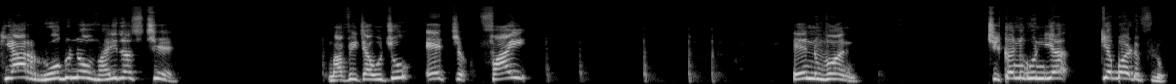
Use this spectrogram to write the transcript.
કયા રોગનો વાયરસ છે? માફી ચાહું છું. H five N one chikungunya કે બર્ડ ફ્લુ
